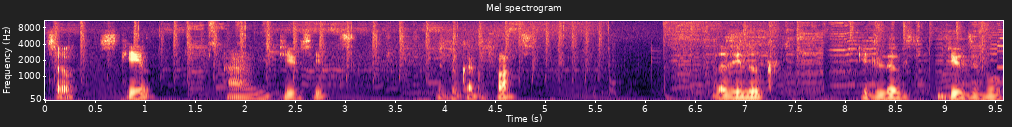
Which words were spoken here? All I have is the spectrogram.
So scale and reduce it. Let's look at the front. Does it look? It looks beautiful.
